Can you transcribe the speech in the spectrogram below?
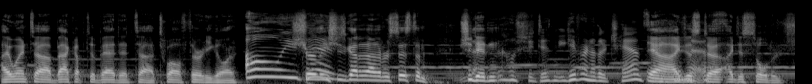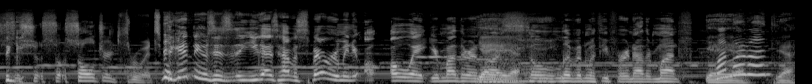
I went uh, back up to bed at uh, 12:30 going, Oh, you surely did. she's got it out of her system. She didn't. No, she didn't. You gave her another chance. Yeah, I just uh, goodness. I just soldiered s- s- soldiered through it. The good news is that you guys have a spare room in your. Oh, oh wait, your mother-in-law Yeah, yeah, yeah. is still living with you for another month. Yeah, One yeah, more month? Yeah.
